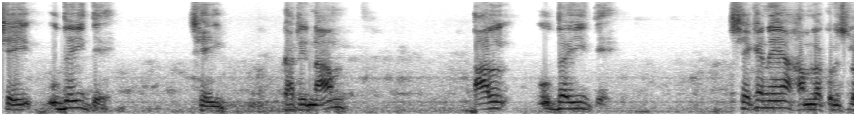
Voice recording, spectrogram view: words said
সেই উদয়দে সেই ঘাঁটির নাম আল উদয়দে সেখানে হামলা করেছিল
